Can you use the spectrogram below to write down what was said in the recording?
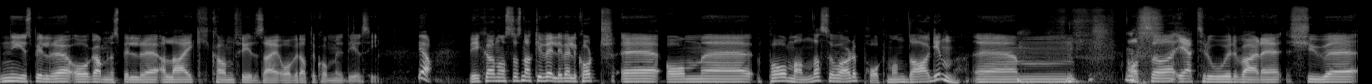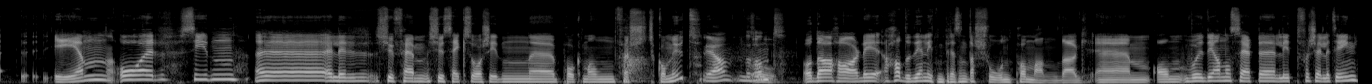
nye spillere og gamle spillere alike kan fryde seg over at det kommer DLC. Ja. Vi kan også snakke veldig veldig kort eh, om eh, På mandag så var det Pokémon-dagen. Um, altså, jeg tror hva er det 21 år siden eh, Eller 25-26 år siden eh, Pokémon først kom ut. Ja, noe sånt. Og da har de, hadde de en liten presentasjon på mandag um, om, hvor de annonserte litt forskjellige ting.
